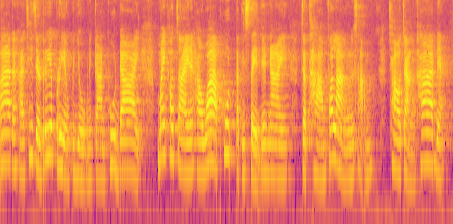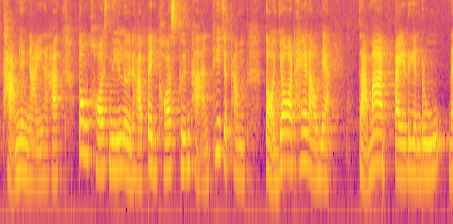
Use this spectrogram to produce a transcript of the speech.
มารถนะคะที่จะเรียบเรียงประโยคในการพูดได้ ไม่เข้าใจนะคะว่าพูดปฏิเสธยังไง จะถามฝรั่งหรือถามชาวจ่างชาติเนี่ยถามยังไงนะคะ ต้องคอร์สนี้เลยนะคะ เป็นคอร์สพื้นฐานที่จะทำต่อยอดให้เราเนี่ย สามารถไปเรียนรู้ใน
